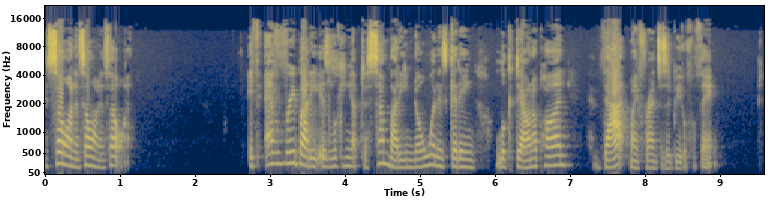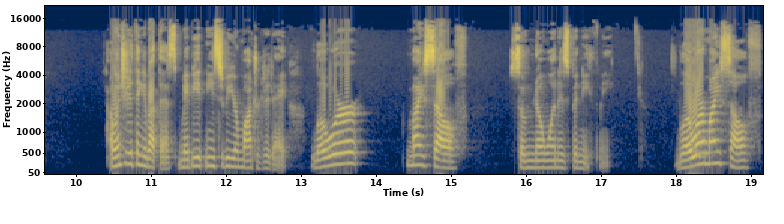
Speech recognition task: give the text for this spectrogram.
and so on and so on and so on if everybody is looking up to somebody, no one is getting looked down upon. That, my friends, is a beautiful thing. I want you to think about this. Maybe it needs to be your mantra today. Lower myself so no one is beneath me. Lower myself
